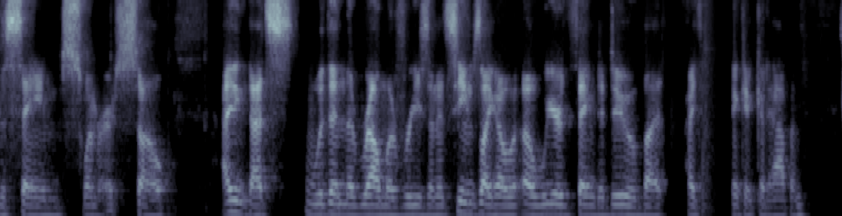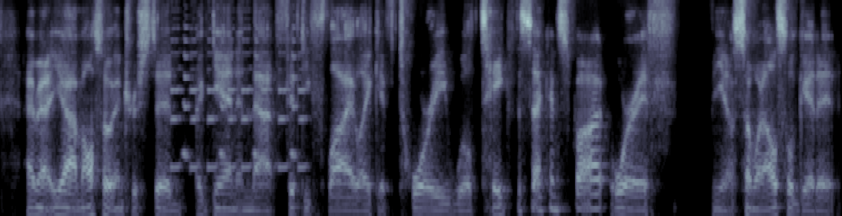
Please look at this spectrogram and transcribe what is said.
the same swimmers. So I think that's within the realm of reason. It seems like a, a weird thing to do, but I think it could happen. I mean, yeah, I'm also interested again in that 50 fly. Like if Torri will take the second spot or if, you know, someone else will get it,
